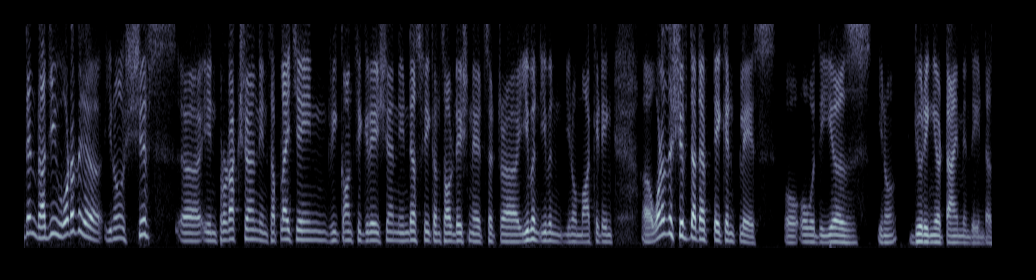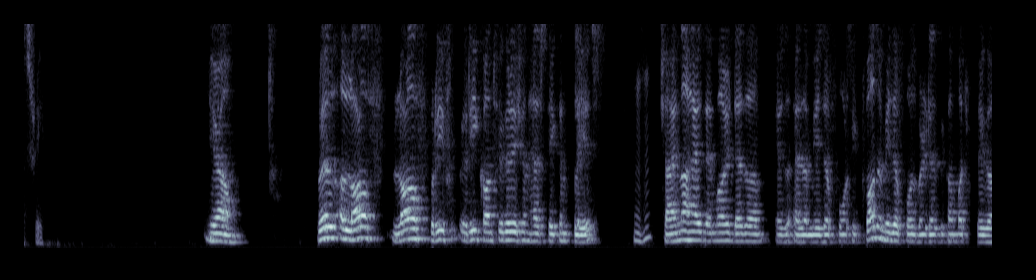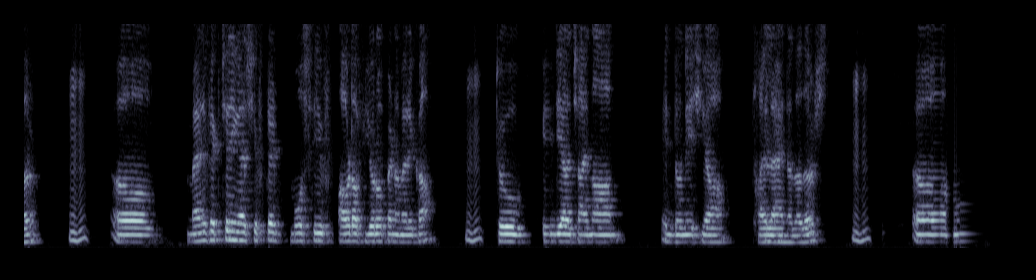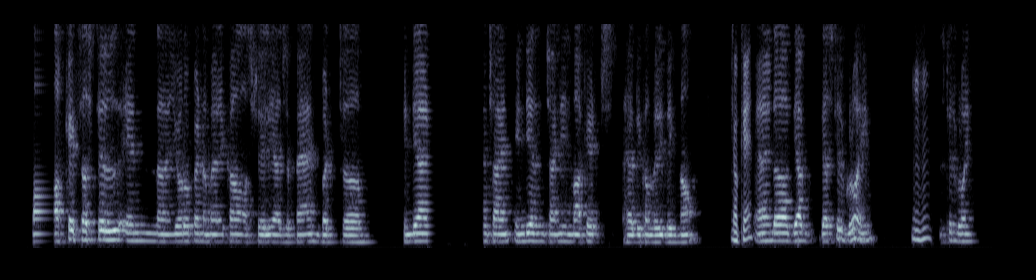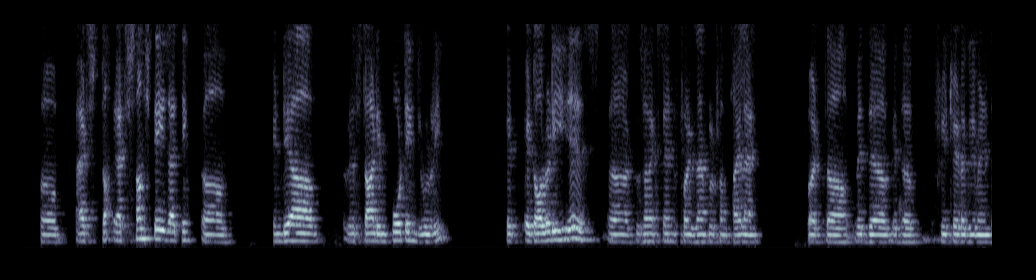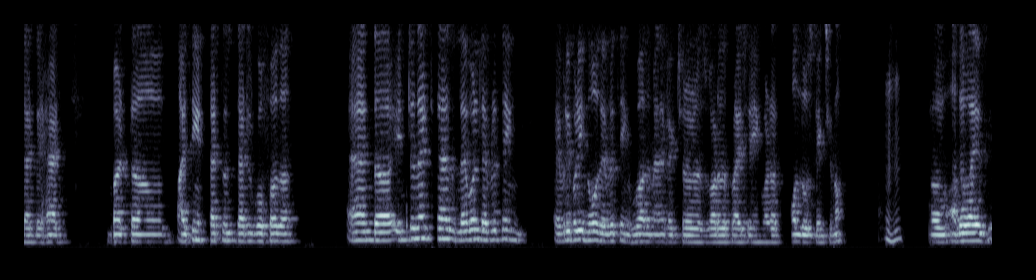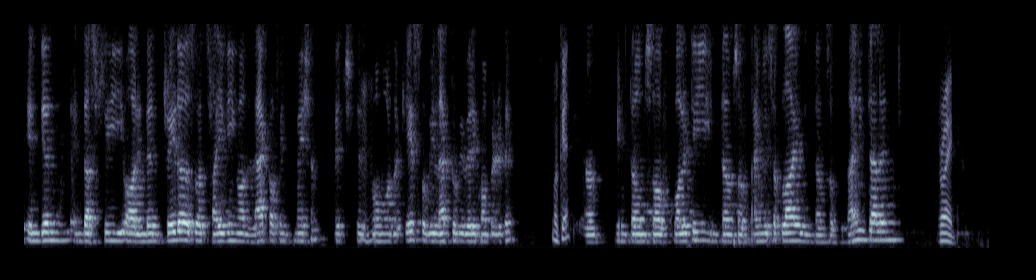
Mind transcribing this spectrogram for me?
Then, Rajeev, what are the you know shifts uh, in production, in supply chain reconfiguration, industry consolidation, etc. Even even you know marketing. Uh, what are the shifts that have taken place o- over the years? You know during your time in the industry. Yeah, well, a lot of lot of re- reconfiguration has taken place. Mm-hmm. China has emerged as a, as a as a major force. It was a major force, but it has become much bigger. Mm-hmm. Uh, manufacturing has shifted mostly out of Europe and America Mm-hmm. to India, China, Indonesia, Thailand, and others. Mm-hmm. Uh, markets are still in uh, Europe and America, Australia, Japan, but uh, India and China, Indian and Chinese markets have become very big now, Okay. and uh, they are they are still growing, Mm-hmm. still growing. Uh, at st- at some stage, I think uh, India will start importing jewelry. It it already is uh, to some extent, for example, from Thailand, but with the with the free trade agreement that they had. But I think that will that will go further. And uh, internet has leveled everything. Everybody knows everything. Who are the manufacturers? What are the pricing? What are all those things? You know. Mm-hmm. Uh, otherwise, Indian industry or Indian traders were thriving on lack of information, which is Mhm. no more the case. So we'll have to be very competitive Okay. uh, in terms of quality, in terms of timely supply, in terms of designing talent, Right.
